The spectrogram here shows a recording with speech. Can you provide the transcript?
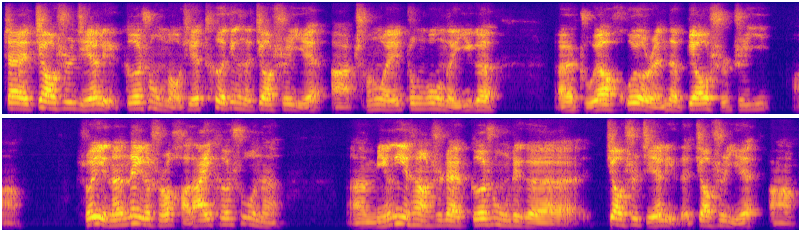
在教师节里歌颂某些特定的教师爷啊，成为中共的一个。呃，主要忽悠人的标识之一啊，所以呢，那个时候好大一棵树呢，呃，名义上是在歌颂这个教师节里的教师爷啊，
